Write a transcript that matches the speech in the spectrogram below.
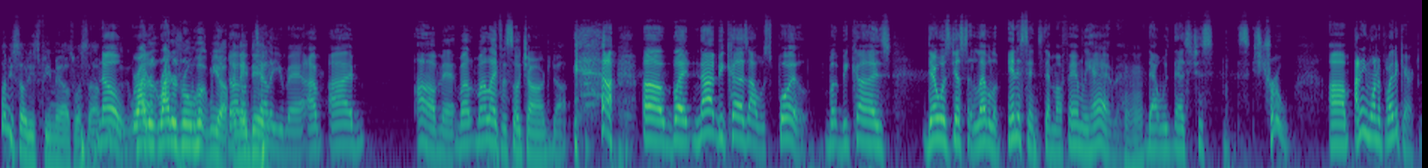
Let me show these females what's up. No, writers, writers room hooked me up, Dog, and they did. I'm telling you, man. I, I, oh man, my, my life was so charmed, dog. uh, but not because I was spoiled, but because there was just a level of innocence that my family had, man. Mm-hmm. That was that's just it's, it's true. Um, I didn't want to play the character.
